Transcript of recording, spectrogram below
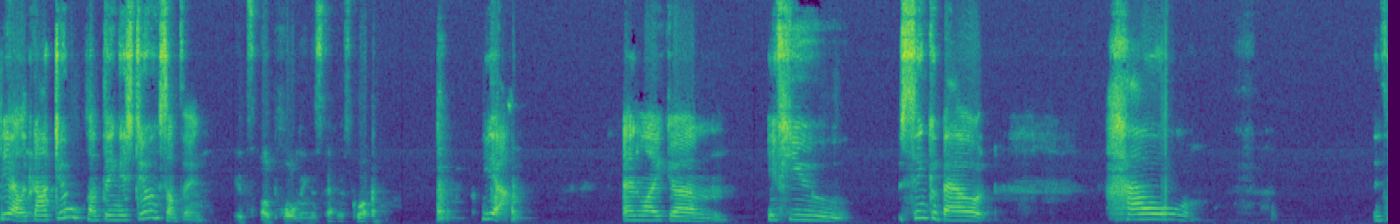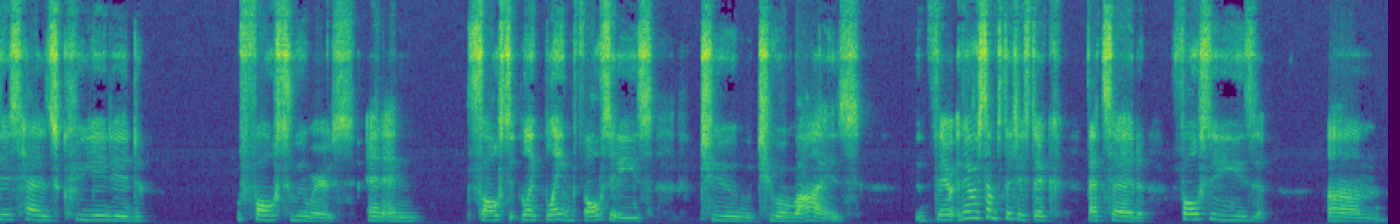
Yeah, like not doing something is doing something. It's upholding the status quo. Yeah. And like um if you think about how this has created false rumors and and false like blatant falsities to to arise there there was some statistic that said falsities um,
